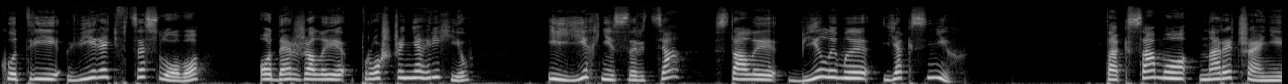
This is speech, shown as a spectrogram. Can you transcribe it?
котрі вірять в це Слово, одержали прощення гріхів, і їхні серця стали білими, як сніг. Так само наречені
